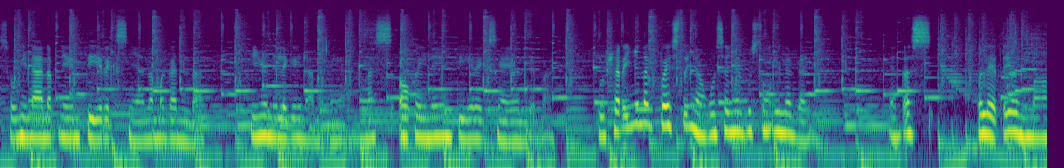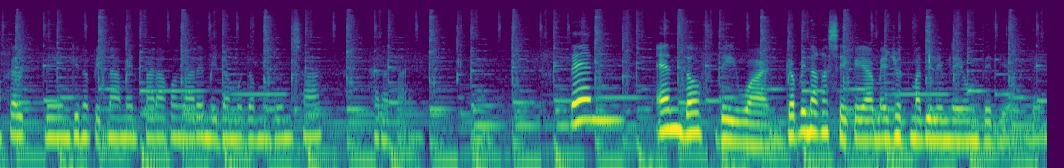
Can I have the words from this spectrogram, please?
So, hinanap niya yung T-Rex niya na maganda. Yun yung nilagay namin. Ayan. Mas okay na yung T-Rex ngayon, di ba? So, siya rin yung nagpwesto niya kung saan niya gustong ilagay. Ayan. Tapos, ulit, ayun, yung mga felt din ginupit namin para kunwari may damo-damo dun sa harapan. Then, end of day 1. Gabi na kasi, kaya medyo madilim na yung video. Then,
